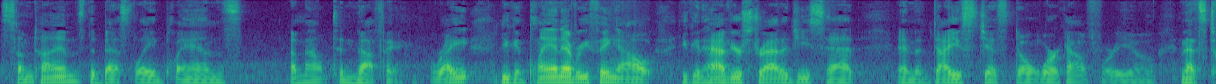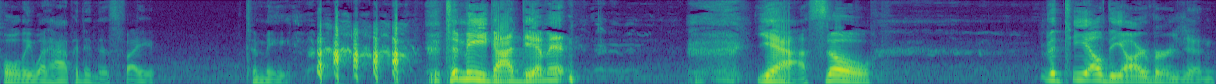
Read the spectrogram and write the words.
Sometimes the best laid plans amount to nothing, right? You can plan everything out, you can have your strategy set, and the dice just don't work out for you. And that's totally what happened in this fight to me. to me, God damn it. yeah, so the TLDR version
